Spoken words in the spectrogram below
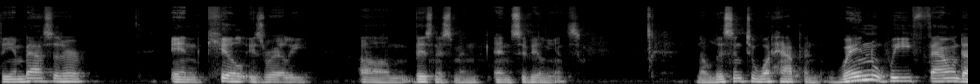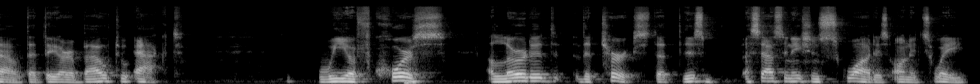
the ambassador and kill Israeli um, businessmen and civilians. Now, listen to what happened. When we found out that they are about to act, we, of course, alerted the Turks that this assassination squad is on its way.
